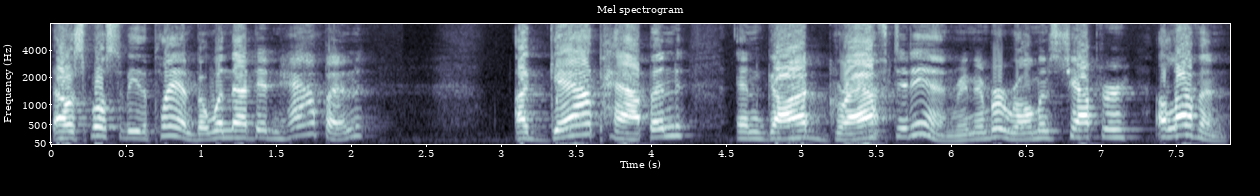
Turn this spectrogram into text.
That was supposed to be the plan. But when that didn't happen, a gap happened and God grafted in. Remember Romans chapter 11.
